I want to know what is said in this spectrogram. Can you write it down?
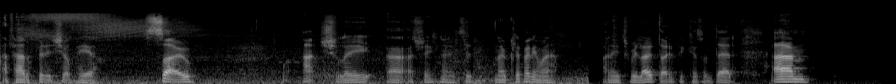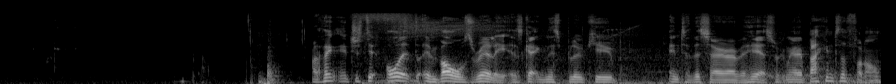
of how to finish up here. So, actually, uh, actually, no, a no clip anywhere. I need to reload though because I'm dead. Um, I think it just all it involves really is getting this blue cube into this area over here. So we're going to go back into the funnel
